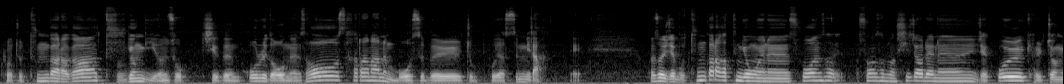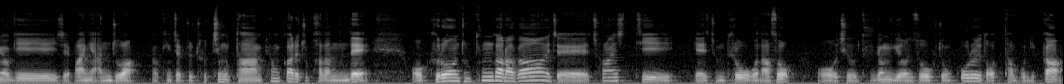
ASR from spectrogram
그런 좀 퉁가라가 두 경기 연속 지금 골을 넣으면서 살아나는 모습을 좀 보였습니다. 네. 그래서 이제 뭐 퉁가라 같은 경우에는 수원 사, 수원 삼성 시절에는 이제 골 결정력이 이제 많이 안 좋아 어, 굉장히 좀 좋지 못한 평가를 좀 받았는데 어 그런 좀 퉁가라가 이제 천안시티에 좀 들어오고 나서 어 지금 두 경기 연속 좀 골을 넣다 보니까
